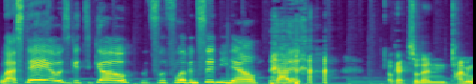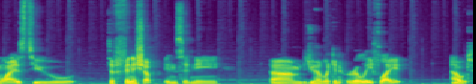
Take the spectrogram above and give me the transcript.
last day. I was good to go. Let's let's live in Sydney now. Got it. Okay, so then timing wise to to finish up in Sydney, um, did you have like an early flight out?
